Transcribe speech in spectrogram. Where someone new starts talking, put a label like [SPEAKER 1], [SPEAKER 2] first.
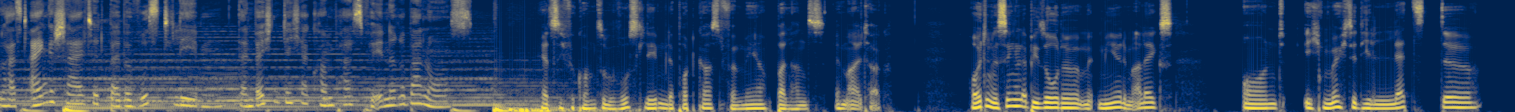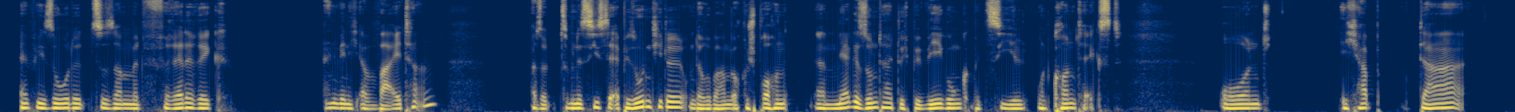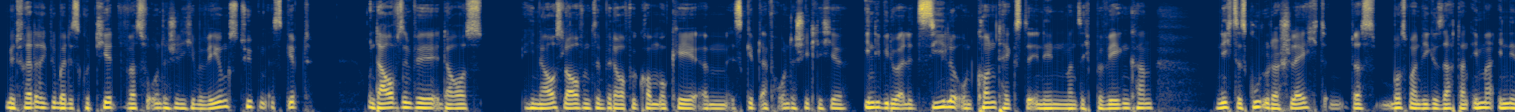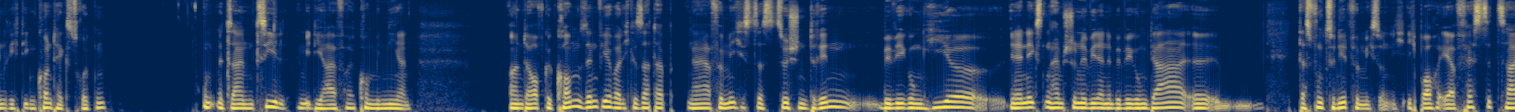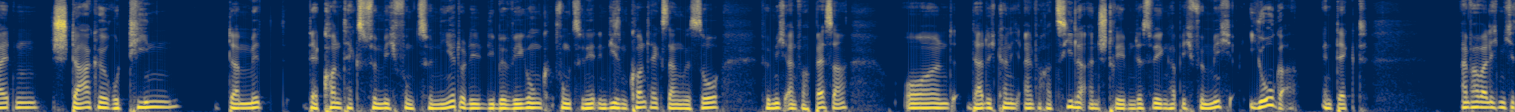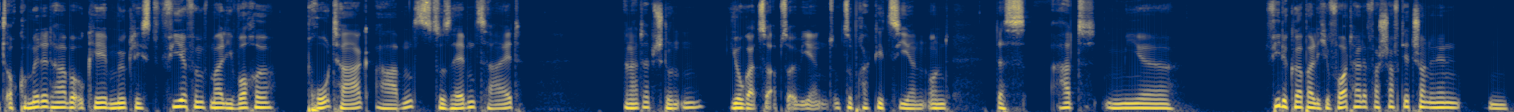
[SPEAKER 1] Du hast eingeschaltet bei Bewusst Leben, dein wöchentlicher Kompass für innere Balance.
[SPEAKER 2] Herzlich willkommen zu Bewusst Leben, der Podcast für mehr Balance im Alltag. Heute eine Single-Episode mit mir, dem Alex, und ich möchte die letzte Episode zusammen mit Frederik ein wenig erweitern. Also zumindest hieß der Episodentitel und darüber haben wir auch gesprochen, äh, mehr Gesundheit durch Bewegung mit Ziel und Kontext. Und ich habe da mit Frederik darüber diskutiert, was für unterschiedliche Bewegungstypen es gibt. Und darauf sind wir, daraus hinauslaufend sind wir darauf gekommen, okay, ähm, es gibt einfach unterschiedliche individuelle Ziele und Kontexte, in denen man sich bewegen kann. Nichts ist gut oder schlecht. Das muss man, wie gesagt, dann immer in den richtigen Kontext rücken und mit seinem Ziel im Idealfall kombinieren. Und darauf gekommen sind wir, weil ich gesagt habe, naja, für mich ist das zwischendrin Bewegung hier, in der nächsten halben Stunde wieder eine Bewegung da. Äh, das funktioniert für mich so nicht. Ich brauche eher feste Zeiten, starke Routinen, damit der Kontext für mich funktioniert oder die, Bewegung funktioniert in diesem Kontext, sagen wir es so, für mich einfach besser. Und dadurch kann ich einfacher Ziele anstreben. Deswegen habe ich für mich Yoga entdeckt. Einfach weil ich mich jetzt auch committed habe, okay, möglichst vier, fünf Mal die Woche pro Tag abends zur selben Zeit anderthalb Stunden Yoga zu absolvieren und zu praktizieren. Und das hat mir viele körperliche Vorteile verschafft, jetzt schon in den hm,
